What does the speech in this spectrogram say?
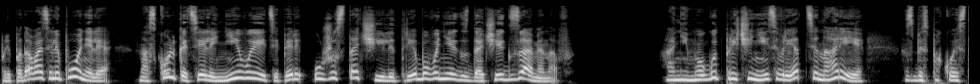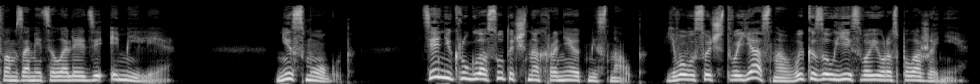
Преподаватели поняли, насколько те ленивые теперь ужесточили требования к сдаче экзаменов. «Они могут причинить вред Тинарии», — с беспокойством заметила леди Эмилия. «Не смогут. Тени круглосуточно охраняют мисс Налт. Его высочество ясно выказал ей свое расположение.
